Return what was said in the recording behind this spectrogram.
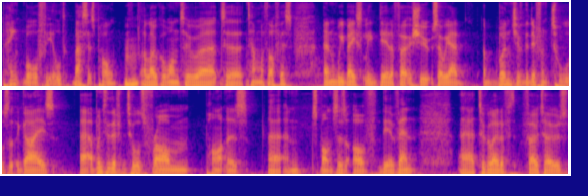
paintball field, Bassett's Pole, mm-hmm. a local one to uh, to Tamworth office, and we basically did a photo shoot. So we had a bunch of the different tools that the guys, uh, a bunch of the different tools from partners uh, and sponsors of the event. Uh, took a load of photos.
